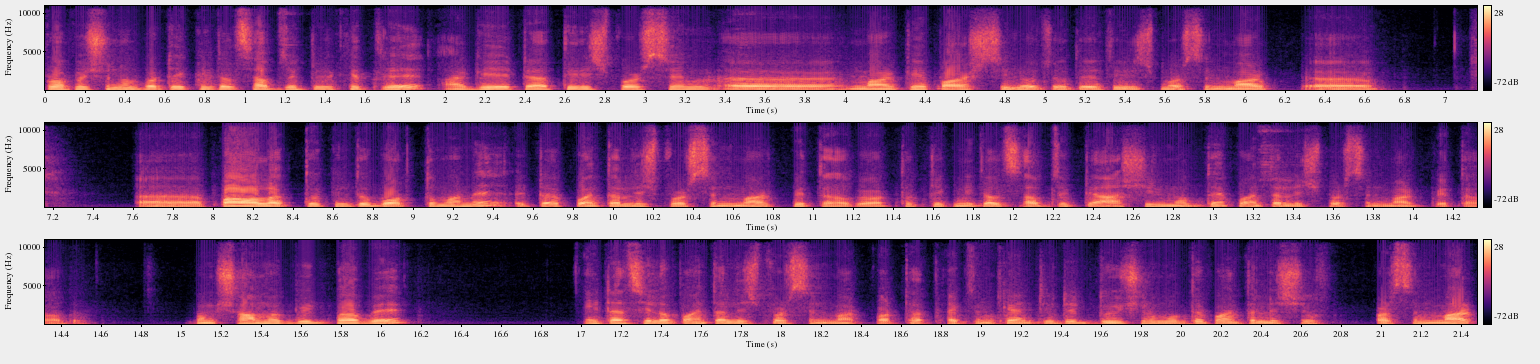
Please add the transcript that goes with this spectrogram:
প্রফেশনাল বা টেকনিক্যাল সাবজেক্টের ক্ষেত্রে আগে এটা তিরিশ পার্সেন্ট মার্কে পাস ছিল যাতে তিরিশ পার্সেন্ট মার্ক পাওয়া লাগতো, কিন্তু বর্তমানে এটা পঁয়তাল্লিশ পার্সেন্ট মার্ক পেতে হবে। অর্থাৎ টেকনিক্যাল সাবজেক্টে আশির মধ্যে পঁয়তাল্লিশ পার্সেন্ট মার্ক পেতে হবে। এবং সামগ্রিকভাবে এটা ছিল পঁয়তাল্লিশ পার্সেন্ট মার্ক অর্থাৎ একজন ক্যান্ডিডেট দুইশোর মধ্যে পঁয়তাল্লিশ পার্সেন্ট মার্ক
